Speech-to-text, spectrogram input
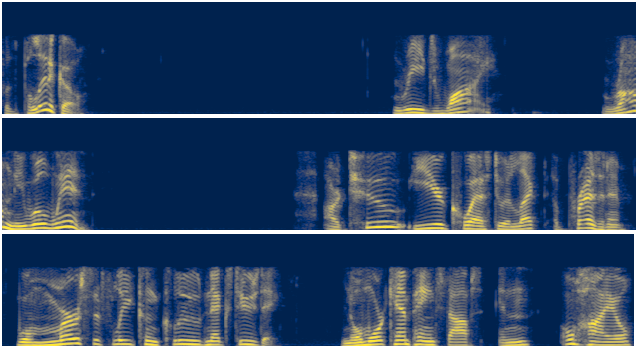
for the Politico reads why Romney will win. Our two year quest to elect a president will mercifully conclude next Tuesday. No more campaign stops in Ohio,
